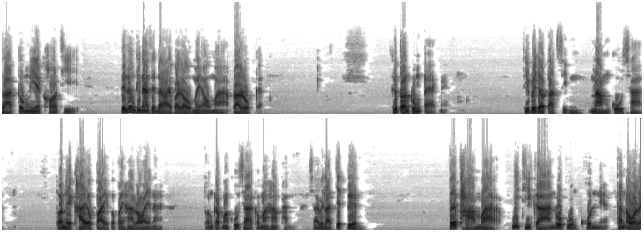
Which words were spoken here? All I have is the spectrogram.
ศาสตร์ตรงนี้ข้อที่ เป็นเรื่องที่น่าเสียดายว่าเราไม่เอามาปรารบกัน คือตอนกรุงแตกเนี่ย ที่พระเจ้าตากสินนำกู้ชาติ ตอนเหตุค่ายออกไปก็ไปห้าร้อยนะตอนกลับมากู้ชาติก็มาห้าพันใช้เวลาเจ็ดเดือนแต่ถามว่าวิธีการรวบรวมคนเนี่ย ท่านเอาอะไร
